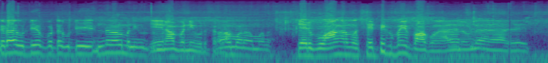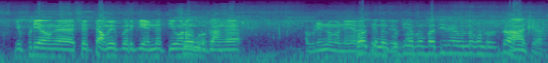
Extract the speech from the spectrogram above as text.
கிடா குட்டியோ பொட்டை குட்டி எந்த நாளும் பண்ணி ஏன்னா பண்ணி கொடுத்துறோம் ஆமாண்ணே ஆமாண்ணே. சரி இப்போ வாங்க நம்ம செட்டுக்கு போய் பார்ப்போம். அதுல உள்ள எப்படி அவங்க செட் அமைப்பு இருக்கு என்ன தீவனம் கொடுக்காங்க அப்படின்னு நம்ம நேரா ஓகேண்ணே குட்டி அப்போ பத்தி உள்ள கொண்டு வரட்டா ஆ சரி.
